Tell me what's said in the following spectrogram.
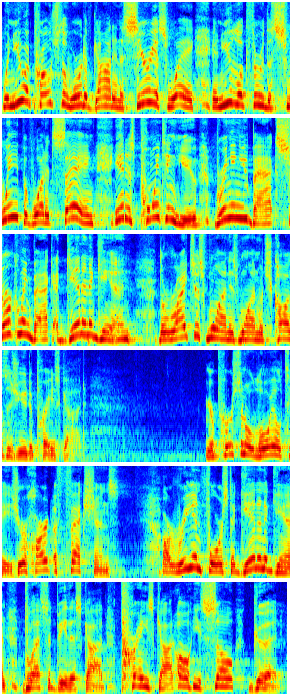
When you approach the Word of God in a serious way and you look through the sweep of what it's saying, it is pointing you, bringing you back, circling back again and again. The righteous one is one which causes you to praise God. Your personal loyalties, your heart affections are reinforced again and again. Blessed be this God. Praise God. Oh, He's so good.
